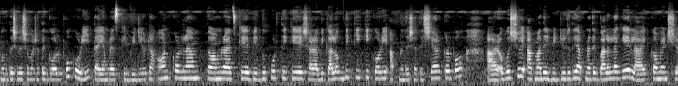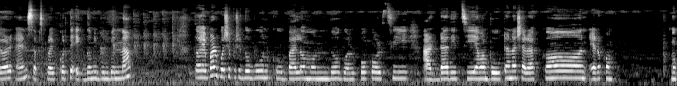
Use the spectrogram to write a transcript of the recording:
বন্ধুদের সাথে সবার সাথে গল্প করি, তাই আমরা আজকে ভিডিওটা অন করলাম। তো আমরা আজকে দুপুর থেকে সারা বিকাল অবধি কী কী করি আপনাদের সাথে শেয়ার করব। আর অবশ্যই আমাদের ভিডিও যদি আপনাদের ভালো লাগে like comment share and subscribe করতে একদমই ভুলবেন না। তো এবার বসে বসে দুবুন, খুব ভালো মন্দ গল্প করছি, আড্ডা দিচ্ছি, আমার বউটা না সারাক্ষণ এরকম। মুখ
